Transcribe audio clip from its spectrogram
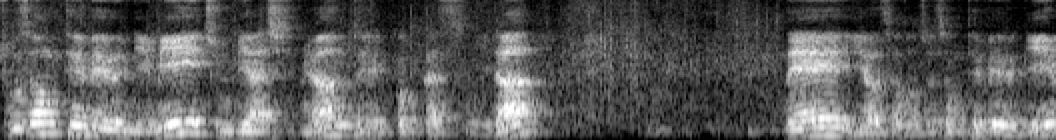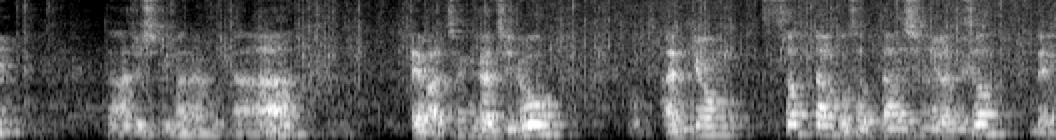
조성태 배우님이 준비하시면 될 것 같습니다. 네, 이어서 조성태 배우님 나와주시기 바랍니다. 네, 마찬가지로 안경 썼다 벗었다 하시면서 네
